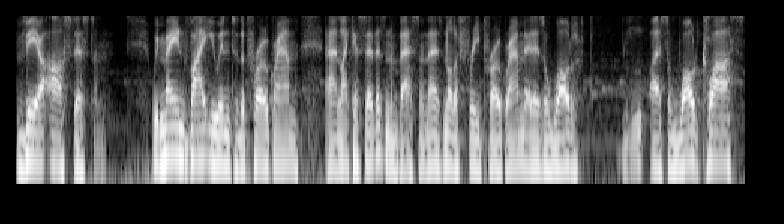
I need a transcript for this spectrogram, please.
via our system. We may invite you into the program. And like I said, there's an investment. That is not a free program. It is a world it's a world class,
